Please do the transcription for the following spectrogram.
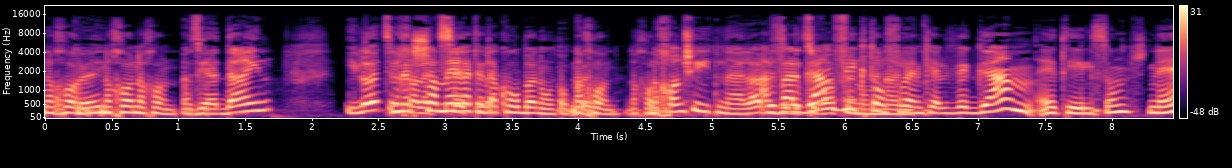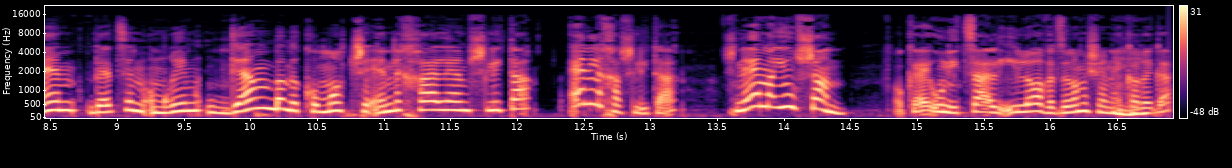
נכון, אוקיי? נכון, נכון. אז היא עדיין, היא לא הצליחה לצאת... משמרת את הקורבנות, אוקיי. נכון, נכון. נכון שהיא התנהלה בזה אבל בצורה גם פנומנלית. ויקטור פרנקל וגם אתי אילסום, שניהם בעצם אומרים, גם במקומות שאין לך עליהם שליטה, אין לך שליטה, שניהם היו שם, אוקיי? הוא ניצל, היא לא, אבל זה לא משנה כרגע.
